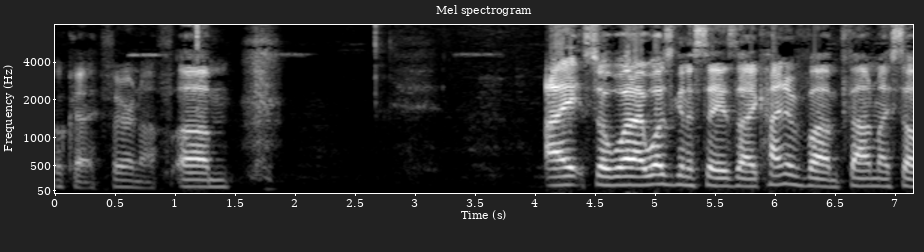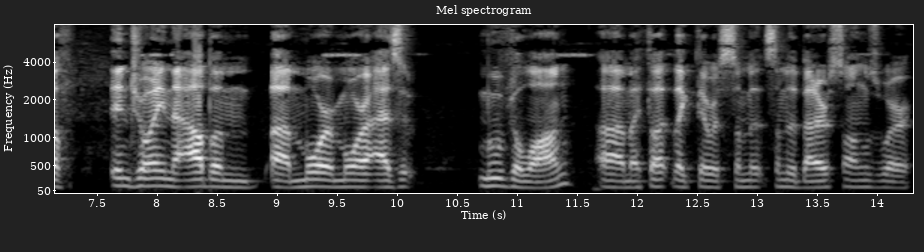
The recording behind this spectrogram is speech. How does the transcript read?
Okay, fair enough. Um, I so what I was going to say is I kind of um, found myself enjoying the album uh, more and more as it moved along. Um, I thought like there was some some of the better songs were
